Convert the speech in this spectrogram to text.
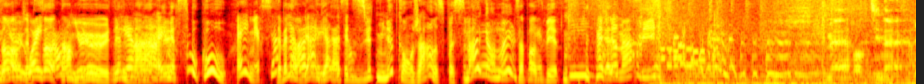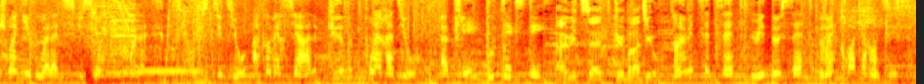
ça, mieux, ouais, ça, tant, mieux, tellement. Vraiment, Hey, merci beaucoup. Hey, merci à Isabelle toi. Regarde, ça fait l'invitation. 18 minutes qu'on jase. C'est pas si mal quand même, ça passe vite. merci, tellement. Mère ordinaire. Joignez-vous à la discussion. Studio à commercial cube.radio. Appelez ou textez 187 Cube Radio. 1877 827 2346.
